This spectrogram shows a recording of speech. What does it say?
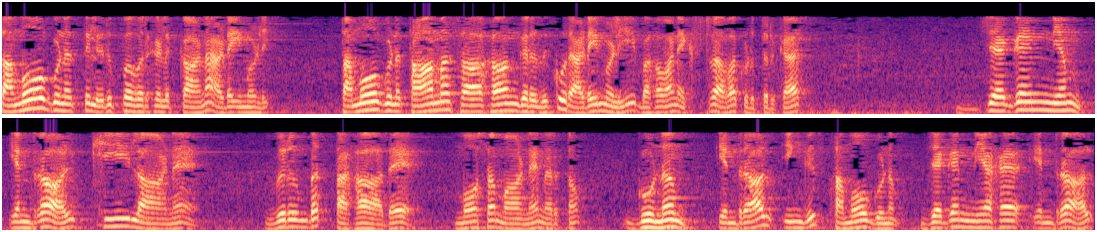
தமோ குணத்தில் இருப்பவர்களுக்கான அடைமொழி. தமோ குண தாமசாகாங்கிறதுக்கு ஒரு அடைமொழியை பகவான் எக்ஸ்ட்ராவா கொடுத்திருக்கார். ஜெகன்யம் என்றால் கீழான விரும்பத்தகாத மோசமான அர்த்தம். குணம் என்றால் இங்கு தமோ குணம். ஜெகன்யக என்றால்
